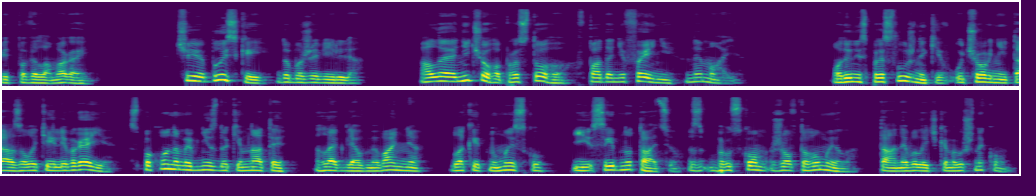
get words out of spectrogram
відповіла Морейн. Чи близький до божевілля, але нічого простого в падані фейні немає. Один із прислужників у чорній та золотій лівреї з поклонами вніс до кімнати глек для вмивання, блакитну миску і срібну тацю з бруском жовтого мила та невеличким рушником.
